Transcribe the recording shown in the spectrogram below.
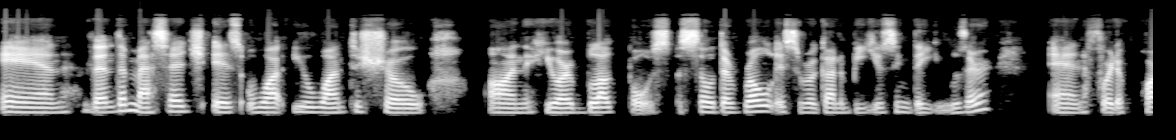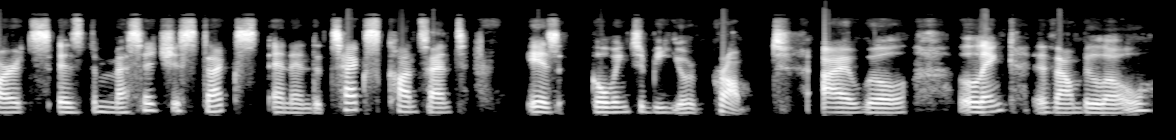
and then the message is what you want to show on your blog post. So the role is we're going to be using the user and for the parts is the message is text and then the text content is going to be your prompt. I will link down below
